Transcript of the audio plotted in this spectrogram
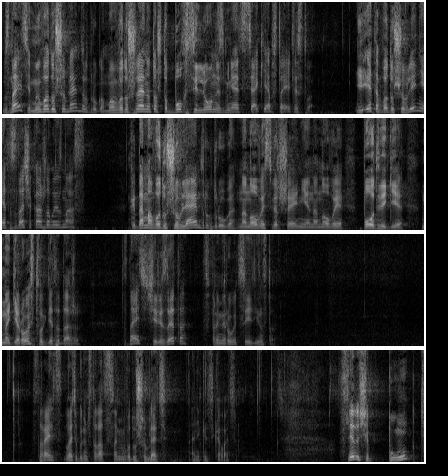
знаете, мы воодушевляем друг друга. Мы воодушевляем на то, что Бог силен изменять всякие обстоятельства. И это воодушевление – это задача каждого из нас. Когда мы воодушевляем друг друга на новые свершения, на новые подвиги, на геройство где-то даже, знаете, через это сформируется единство. Старайтесь, давайте будем стараться с вами воодушевлять, а не критиковать. Следующий пункт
